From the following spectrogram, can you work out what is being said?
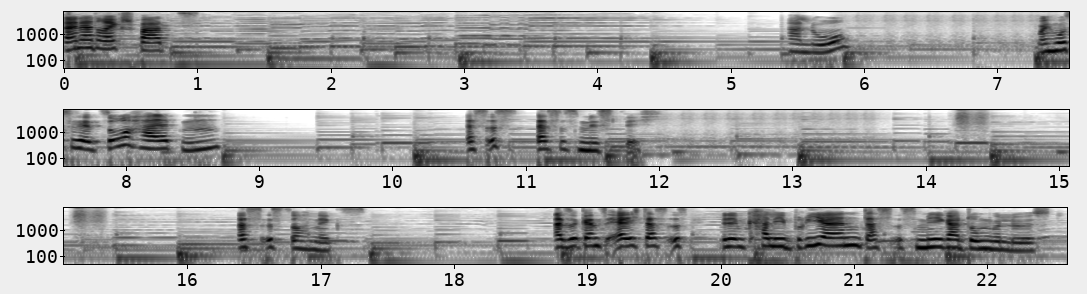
Kleiner Dreckspatz. Hallo? Ich muss das jetzt so halten. Das ist, das ist mistig. Das ist doch nix. Also ganz ehrlich, das ist mit dem Kalibrieren, das ist mega dumm gelöst.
